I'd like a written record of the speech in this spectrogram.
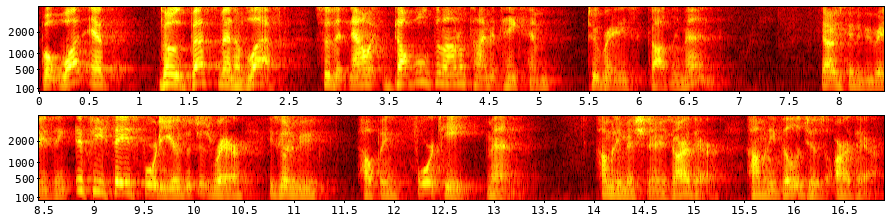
But what if those best men have left so that now it doubles the amount of time it takes him to raise godly men? Now he's going to be raising, if he stays 40 years, which is rare, he's going to be helping 40 men. How many missionaries are there? How many villages are there?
